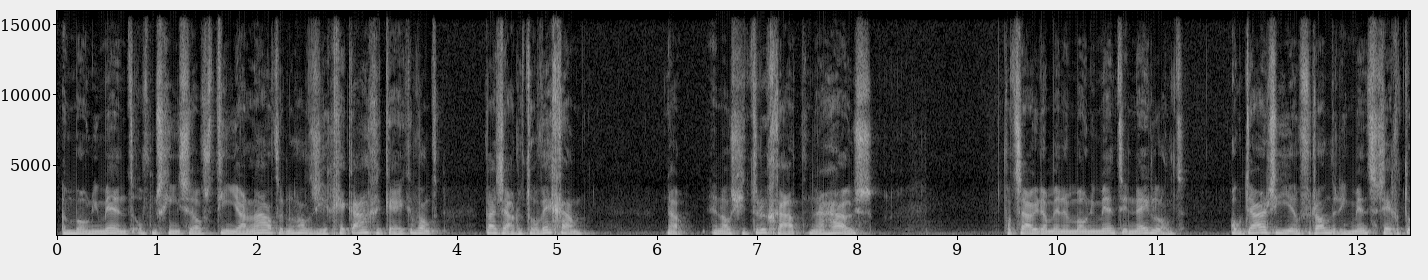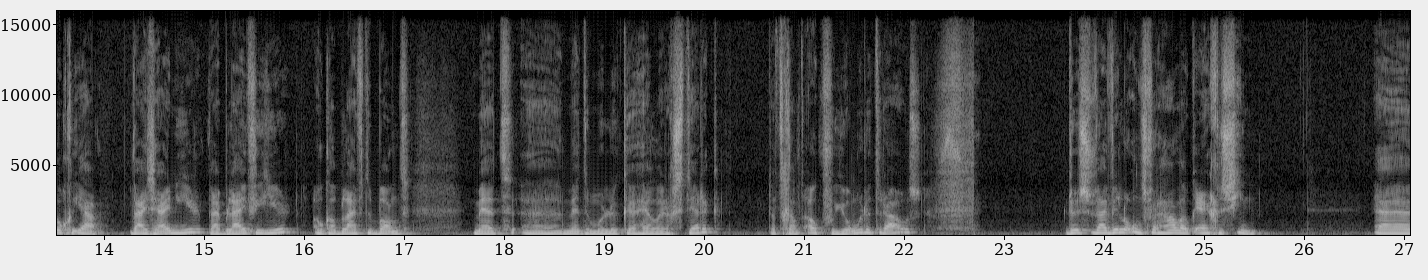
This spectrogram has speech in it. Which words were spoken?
een monument, of misschien zelfs tien jaar later, dan hadden ze je gek aangekeken, want wij zouden toch weggaan. Nou, en als je teruggaat naar huis, wat zou je dan met een monument in Nederland? Ook daar zie je een verandering. Mensen zeggen toch, ja, wij zijn hier, wij blijven hier. Ook al blijft de band met, uh, met de Molukken heel erg sterk. Dat geldt ook voor jongeren trouwens. Dus wij willen ons verhaal ook ergens zien. Uh,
